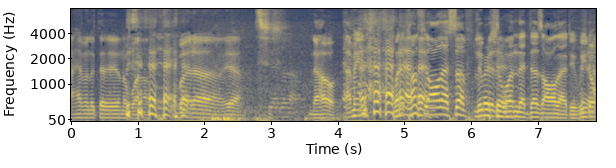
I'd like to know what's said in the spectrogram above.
I haven't looked at it in a while, but uh, yeah. No, I mean when it comes to all that stuff, Lupe For is the sure. one that does all that, dude. We don't.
